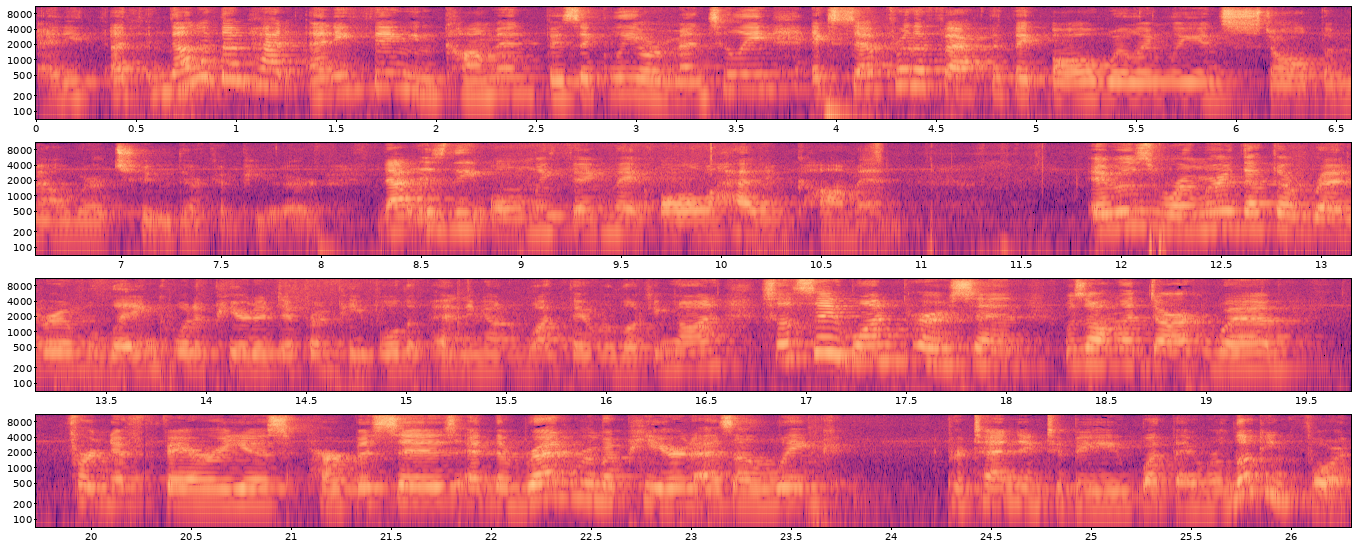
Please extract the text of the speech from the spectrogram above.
any uh, none of them had anything in common physically or mentally except for the fact that they all willingly installed the malware to their computer. That is the only thing they all had in common. It was rumored that the Red Room link would appear to different people depending on what they were looking on. So let's say one person was on the dark web for nefarious purposes and the Red Room appeared as a link pretending to be what they were looking for.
